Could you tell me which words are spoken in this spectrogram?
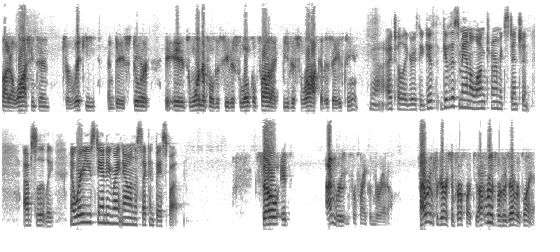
Claudell Washington to Ricky and Dave Stewart. It's wonderful to see this local product be this rock of this A's team. Yeah, I totally agree with you. Give give this man a long term extension. Absolutely. Now, where are you standing right now on the second base spot? So it's I'm rooting for Franklin Barreto. I'm rooting for Jurickson Profar too. I'm rooting for who's ever playing.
